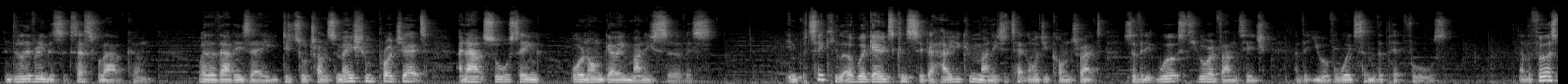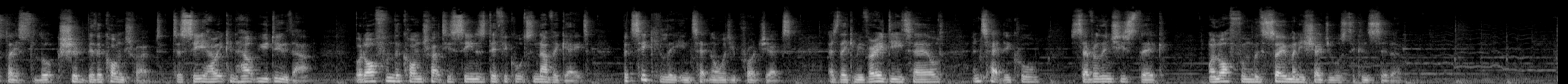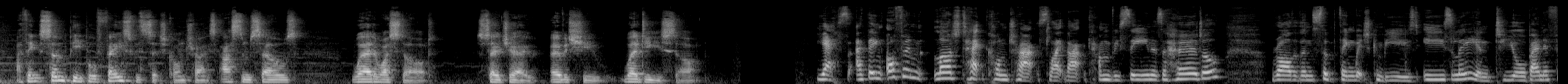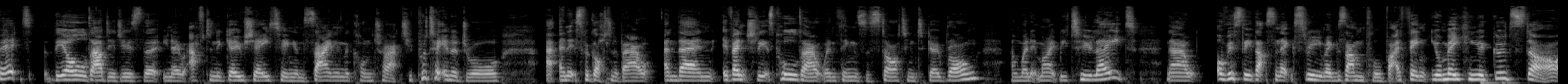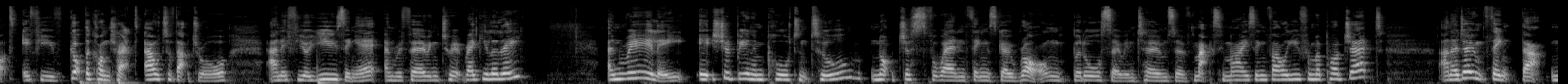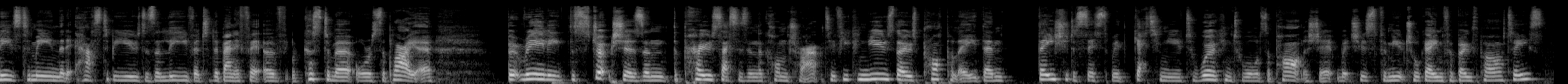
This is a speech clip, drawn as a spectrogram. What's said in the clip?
and delivering the successful outcome, whether that is a digital transformation project, an outsourcing, or an ongoing managed service. In particular, we're going to consider how you can manage a technology contract so that it works to your advantage and that you avoid some of the pitfalls. Now, the first place to look should be the contract to see how it can help you do that, but often the contract is seen as difficult to navigate, particularly in technology projects, as they can be very detailed and technical, several inches thick, and often with so many schedules to consider. I think some people faced with such contracts ask themselves, where do I start? So, Joe, over to you. Where do you start? Yes, I think often large tech contracts like that can be seen as a hurdle rather than something which can be used easily and to your benefit. The old adage is that, you know, after negotiating and signing the contract, you put it in a drawer and it's forgotten about. And then eventually it's pulled out when things are starting to go wrong and when it might be too late. Now, obviously, that's an extreme example, but I think you're making a good start if you've got the contract out of that drawer and if you're using it and referring to it regularly. And really, it should be an important tool, not just for when things go wrong, but also in terms of maximising value from a project. And I don't think that needs to mean that it has to be used as a lever to the benefit of a customer or a supplier. But really, the structures and the processes in the contract, if you can use those properly, then they should assist with getting you to working towards a partnership, which is for mutual gain for both parties.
